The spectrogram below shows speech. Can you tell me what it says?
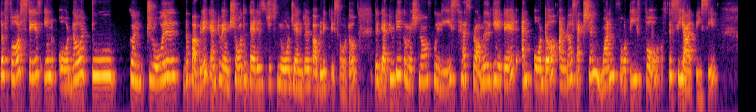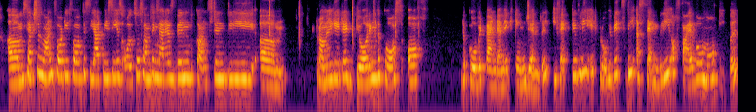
The first is in order to control the public and to ensure that there is just no general public disorder, the Deputy Commissioner of Police has promulgated an order under Section 144 of the CRPC. Um, Section 144 of the CRPC is also something that has been constantly um, promulgated during the course of the COVID pandemic in general. Effectively, it prohibits the assembly of five or more people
